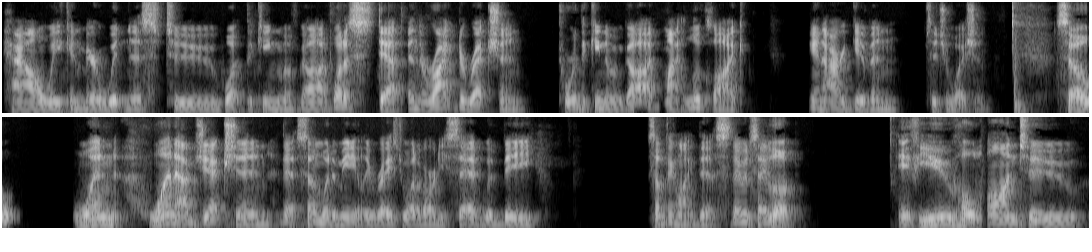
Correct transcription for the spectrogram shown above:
how we can bear witness to what the kingdom of God, what a step in the right direction toward the kingdom of God might look like in our given situation. So one one objection that some would immediately raise to what I've already said would be something like this. They would say, look, if you hold on to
